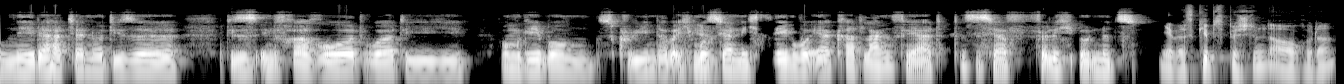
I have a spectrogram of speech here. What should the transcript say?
Nee, der hat ja nur diese, dieses Infrarot, wo er die Umgebung screent, aber ich Okay. muss ja nicht sehen, wo er gerade langfährt. Das ist ja völlig unnütz. Ja, aber es gibt's bestimmt auch, oder?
